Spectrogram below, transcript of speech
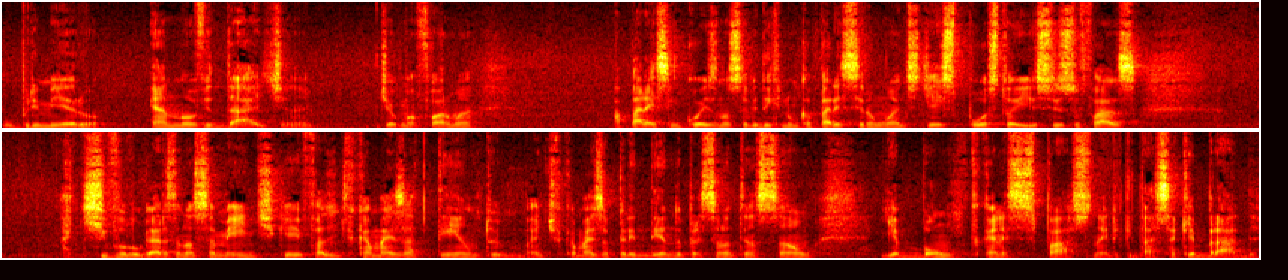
O primeiro é a novidade, né? De alguma forma, aparecem coisas na nossa vida que nunca apareceram antes. De é exposto a isso, isso faz ativa lugares da nossa mente que faz a gente ficar mais atento, a gente fica mais aprendendo, prestando atenção e é bom ficar nesse espaço, né? Ele que dá essa quebrada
